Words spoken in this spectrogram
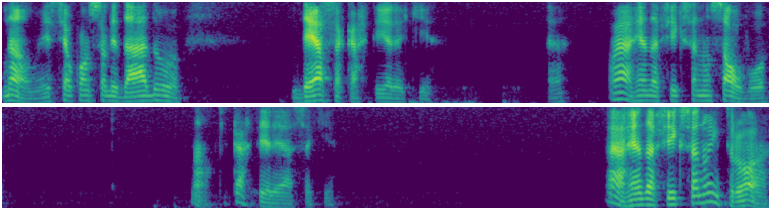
Não, esse é o consolidado dessa carteira aqui. É. Ué, a renda fixa não salvou. Não, que carteira é essa aqui? Ah, a renda fixa não entrou.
